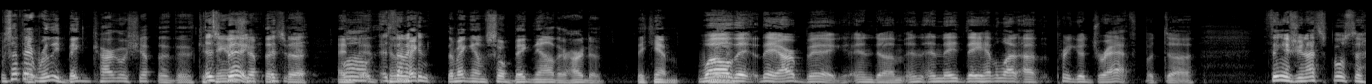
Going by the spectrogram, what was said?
Was that that really big cargo ship, the, the It's container big. ship? That, It's- uh, and well, uh, it's they're, a make- con- they're making them so big now. They're hard to. They can't. Well, really- they they are big, and um, and and they they have a lot a pretty good draft. But uh, the thing is, you're not supposed to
